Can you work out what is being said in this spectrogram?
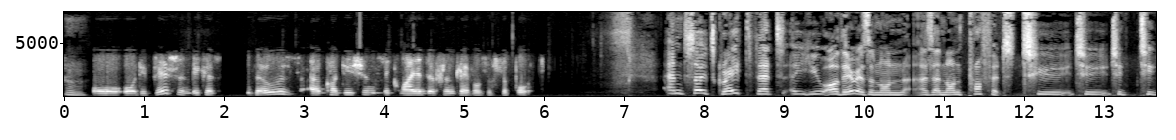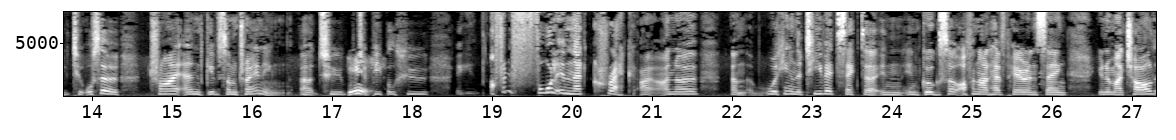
mm. or, or depression, because those uh, conditions require different levels of support. And so it's great that uh, you are there as a non as a non-profit to to to to to also try and give some training uh, to, yes. to people who often fall in that crack. I, I know um, working in the TVET sector in, in Gug, so often I'd have parents saying, you know, my child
